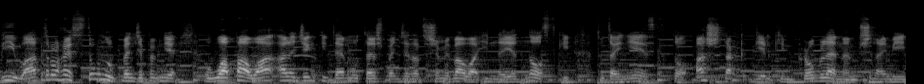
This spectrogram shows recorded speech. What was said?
biła. Trochę stunów będzie pewnie łapała, ale dzięki temu też będzie zatrzymywała inne jednostki. Tutaj nie jest to aż tak wielkim problemem, przynajmniej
